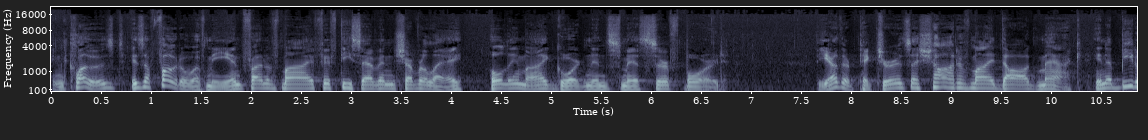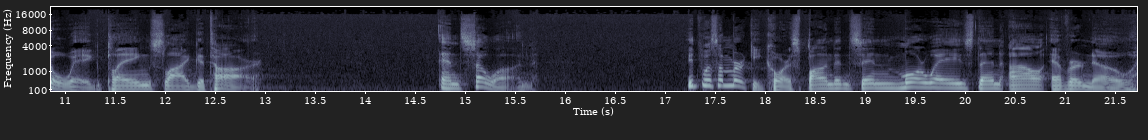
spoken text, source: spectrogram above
Enclosed is a photo of me in front of my 57 Chevrolet holding my Gordon and Smith surfboard. The other picture is a shot of my dog Mac in a Beatle wig playing slide guitar. And so on. It was a murky correspondence in more ways than I'll ever know.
